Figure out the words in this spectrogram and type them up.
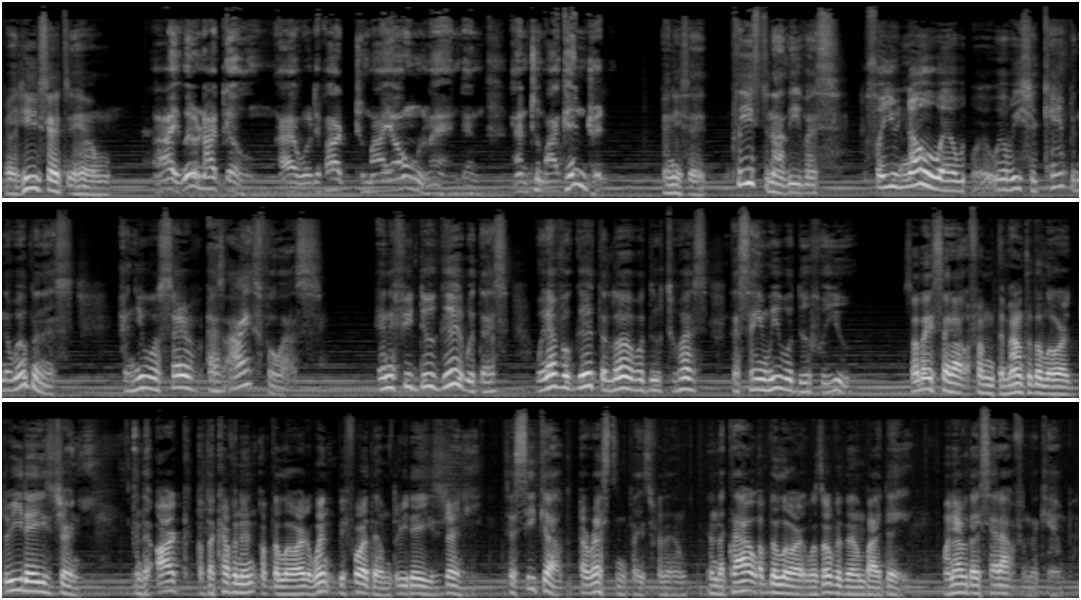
But he said to him, I will not go. I will depart to my own land and, and to my kindred. And he said, Please do not leave us, for you know where, where we should camp in the wilderness, and you will serve as eyes for us. And if you do good with us, Whatever good the Lord will do to us, the same we will do for you. So they set out from the mount of the Lord three days' journey. And the ark of the covenant of the Lord went before them three days' journey, to seek out a resting place for them. And the cloud of the Lord was over them by day, whenever they set out from the camp.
